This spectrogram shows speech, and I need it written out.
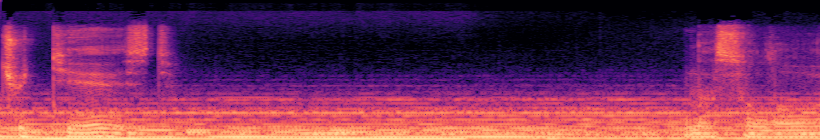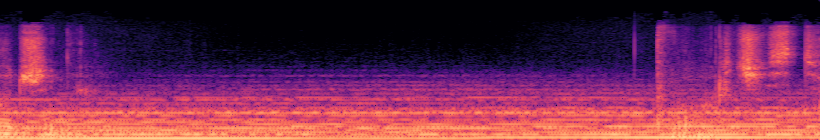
Чуттєвість, насолодження, творчість.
